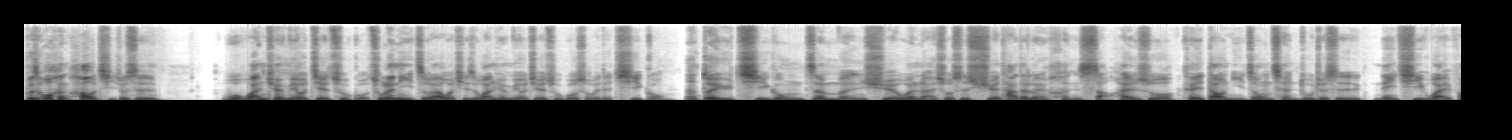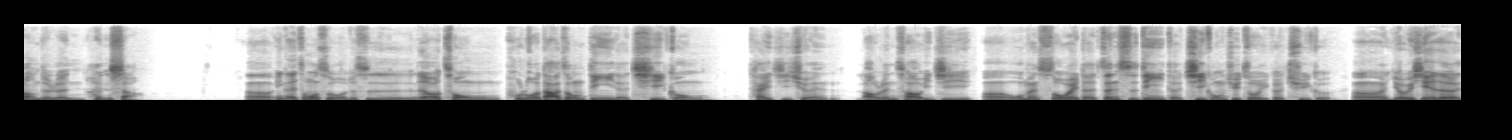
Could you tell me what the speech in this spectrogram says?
不是，我很好奇，就是。我完全没有接触过，除了你之外，我其实完全没有接触过所谓的气功。那对于气功这门学问来说，是学它的人很少，还是说可以到你这种程度，就是内气外放的人很少？呃，应该这么说，就是要从普罗大众定义的气功、太极拳、老人操，以及呃我们所谓的真实定义的气功去做一个区隔。呃，有一些的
